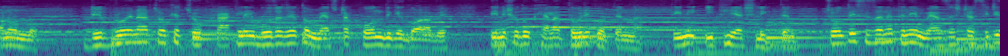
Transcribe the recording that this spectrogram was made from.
অনন্য। ডিব্রোয়নার চোখে চোখ রাখলেই বোঝা যেত ম্যাচটা কোন দিকে গড়াবে। তিনি শুধু খেলা তৈরি করতেন না, তিনি ইতিহাস লিখতেন। চলতি সিজনে তিনি ম্যানচেস্টার সিটি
